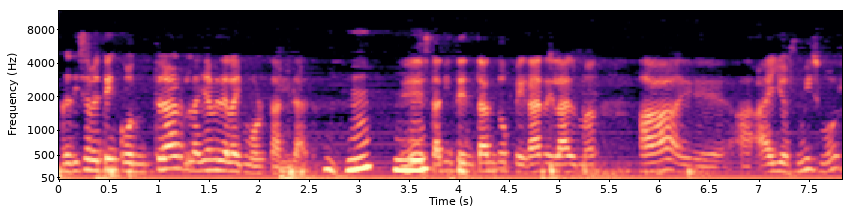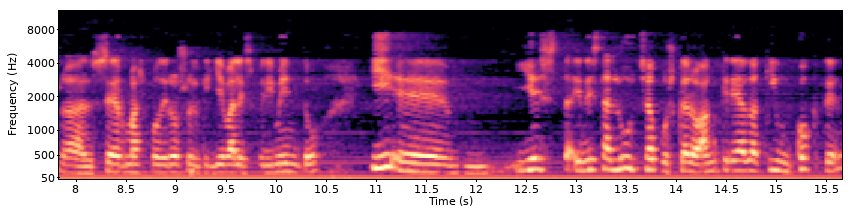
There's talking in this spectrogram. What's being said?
precisamente encontrar la llave de la inmortalidad. Eh, están intentando pegar el alma eh, a, ellos mismos, al ser más poderoso el que lleva el experimento. Y, eh, y esta, en esta lucha, pues claro, han creado aquí un cóctel.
